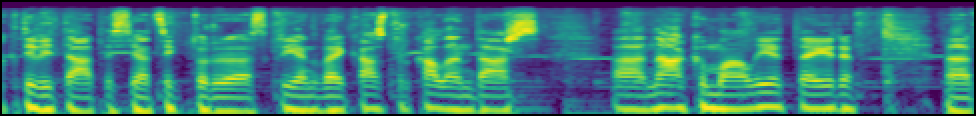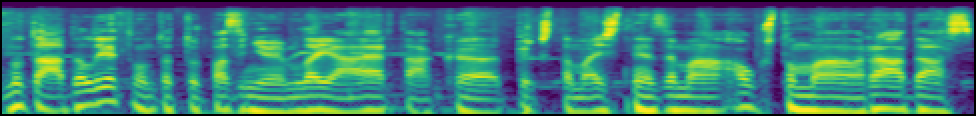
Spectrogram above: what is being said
aktivitātes, ja cik tur skrien vai kas tur kalendārs. Nākamā lieta ir nu, tāda lieta, un tad tur paziņojumi lejā ērtāk pirkstam aizsniedzamā augstumā rādās.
